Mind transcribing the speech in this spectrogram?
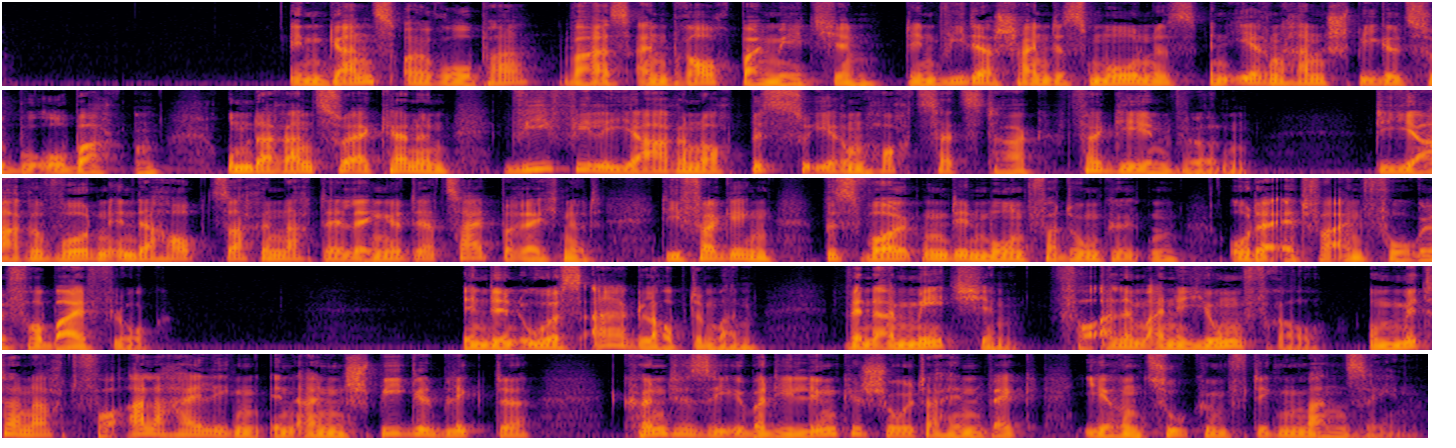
In ganz Europa war es ein Brauch bei Mädchen, den Widerschein des Mondes in ihren Handspiegel zu beobachten, um daran zu erkennen, wie viele Jahre noch bis zu ihrem Hochzeitstag vergehen würden. Die Jahre wurden in der Hauptsache nach der Länge der Zeit berechnet, die verging, bis Wolken den Mond verdunkelten oder etwa ein Vogel vorbeiflog. In den USA glaubte man, wenn ein Mädchen, vor allem eine Jungfrau, um Mitternacht vor Allerheiligen in einen Spiegel blickte, könnte sie über die linke Schulter hinweg ihren zukünftigen Mann sehen.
